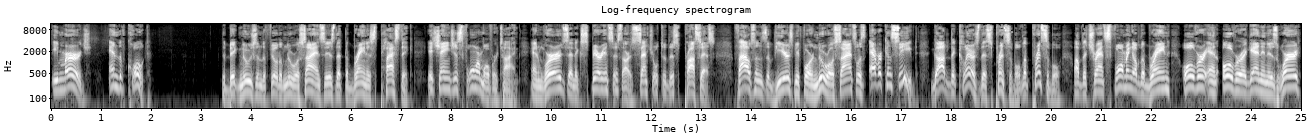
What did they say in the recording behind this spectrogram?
emerge. End of quote. The big news in the field of neuroscience is that the brain is plastic it changes form over time, and words and experiences are central to this process. Thousands of years before neuroscience was ever conceived, God declares this principle, the principle of the transforming of the brain over and over again in His Word.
